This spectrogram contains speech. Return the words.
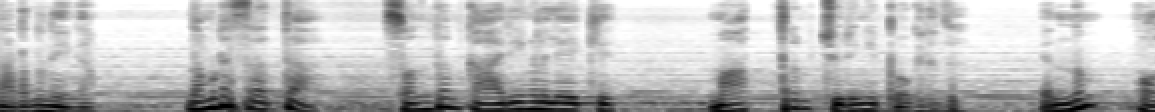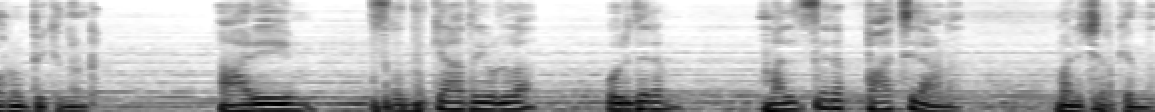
നടന്നു നീങ്ങാം. നമ്മുടെ ശ്രദ്ധ സ്വന്തം കാര്യങ്ങളിലേക്ക് മാത്രം ചുരുങ്ങിപ്പോകരുത് എന്നും ഓർമ്മിപ്പിക്കുന്നുണ്ട്. ആരെയും ശ്രദ്ധിക്കാതെയുള്ള ഒരുതരം മത്സരപ്പാച്ചിലാണ് മനുഷ്യർക്കിന്ന്.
